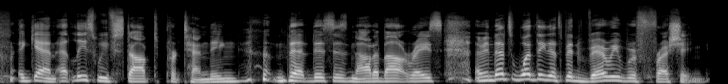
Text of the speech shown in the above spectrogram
again, at least we've stopped pretending that this is not about race. I mean, that's one thing that's been very refreshing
